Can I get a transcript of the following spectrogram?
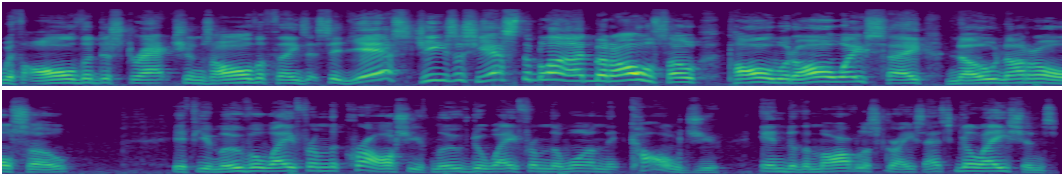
with all the distractions, all the things that said, yes, Jesus, yes, the blood, but also, Paul would always say, no, not also. If you move away from the cross, you've moved away from the one that called you into the marvelous grace. That's Galatians.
